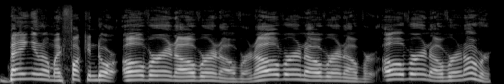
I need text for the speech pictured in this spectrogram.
Banging on my fucking door over and over and over and over and over and over and over and over and over. And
